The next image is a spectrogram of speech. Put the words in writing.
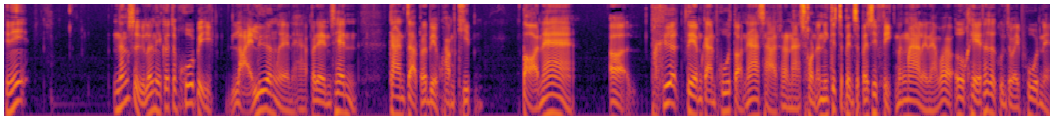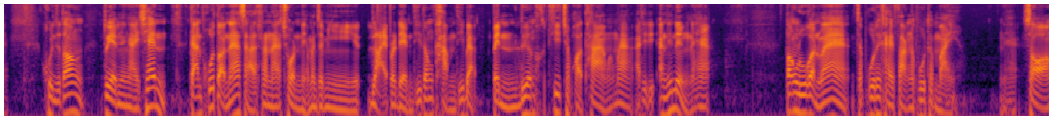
ทีนี้หนังสือเรื่องนี้ก็จะพูดไปอีกหลายเรื่องเลยนะฮะประเด็นเช่น การจัดระเบียบความคิดต่อหน้าเอ่อเพื่อเตรียมการพูดต่อหน้าสาธารณชน อันนี้ก็จะเป็นสเปซิฟิกมาก ๆ เลยนะว่าโอเค ถ้าเกิดคุณจะไปพูดเนี่ยคุณจะต้องเตรียมยังไง เช่น การพูดต่อหน้าสาธารณชนเนี่ยมันจะมีหลายประเด็นที่ต้องทำที่แบบเป็นเรื่องที่เฉพาะทางมากๆอันที่อันที่หนึ่งนะฮะต้องรู้ก่อนว่าจะพูดให้ใครฟังและพูดทำไมนะฮะสอง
